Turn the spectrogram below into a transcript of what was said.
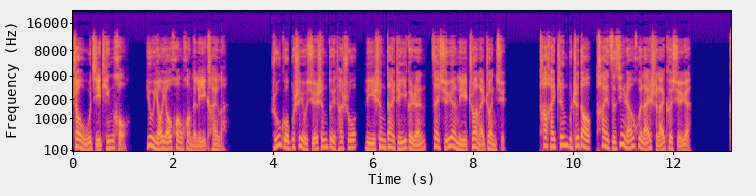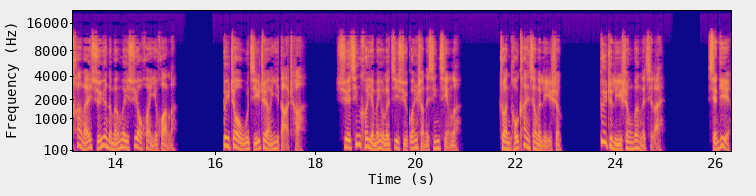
赵无极听后，又摇摇晃晃的离开了。如果不是有学生对他说李胜带着一个人在学院里转来转去，他还真不知道太子竟然会来史莱克学院，看来学院的门卫需要换一换了。被赵无极这样一打岔，雪清河也没有了继续观赏的心情了，转头看向了李胜，对着李胜问了起来：“贤弟，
